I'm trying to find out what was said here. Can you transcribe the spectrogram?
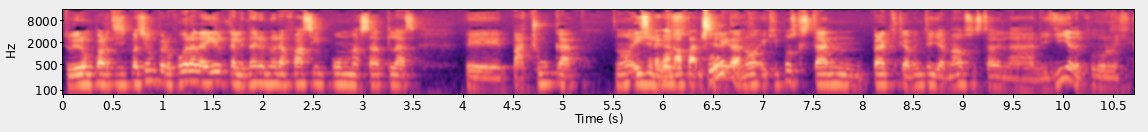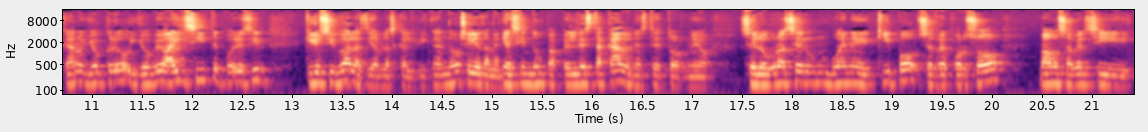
tuvieron participación, pero fuera de ahí el calendario no era fácil, Pumas, Atlas, eh, Pachuca, ¿no? Y se le ganó a le Pachuca. ganó, equipos que están prácticamente llamados a estar en la liguilla del fútbol mexicano. Yo creo, yo veo, ahí sí te podría decir que yo sí veo a las Diablas calificando Sí, yo también. y haciendo un papel destacado en este torneo. Se logró hacer un buen equipo, se reforzó. Vamos a ver si,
